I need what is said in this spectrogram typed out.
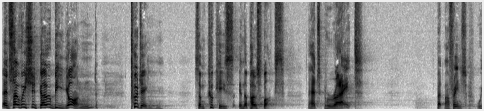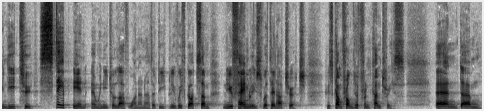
And so we should go beyond putting some cookies in the postbox. That's great. But, my friends, we need to step in and we need to love one another deeply. We've got some new families within our church who's come from different countries. And um,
